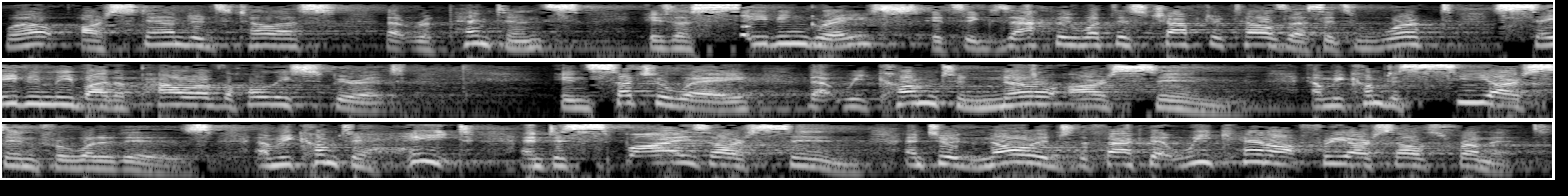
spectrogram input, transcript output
Well, our standards tell us that repentance is a saving grace. It's exactly what this chapter tells us. It's worked savingly by the power of the Holy Spirit in such a way that we come to know our sin and we come to see our sin for what it is and we come to hate and despise our sin and to acknowledge the fact that we cannot free ourselves from it.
